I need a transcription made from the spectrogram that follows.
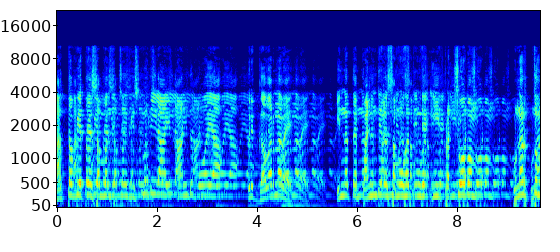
കർത്തവ്യത്തെ സംബന്ധിച്ച് വിസ്മൃതിയിലായി ആണ്ടുപോയ ഒരു ഗവർണറെ ഇന്നത്തെ പണ്ഡിത സമൂഹത്തിന്റെ ഈ പ്രക്ഷോഭം ഉണർത്തും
